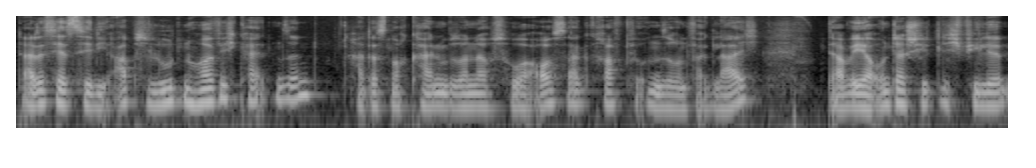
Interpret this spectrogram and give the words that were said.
Da das jetzt hier die absoluten Häufigkeiten sind, hat das noch keine besonders hohe Aussagekraft für unseren Vergleich, da wir ja unterschiedlich viele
